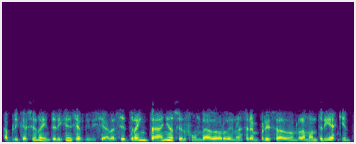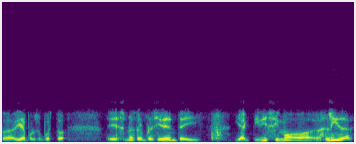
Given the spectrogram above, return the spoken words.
Aplicaciones de Inteligencia Artificial. Hace 30 años el fundador de nuestra empresa, don Ramón Trías, quien todavía, por supuesto, es nuestro presidente y, activísimo líder,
